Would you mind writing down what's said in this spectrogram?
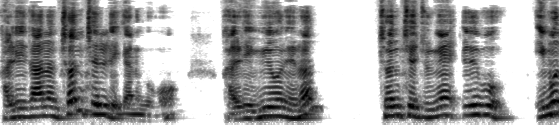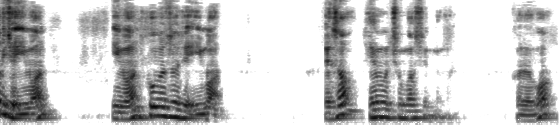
관리단은 전체를 얘기하는 거고 관리위원회는 전체 중에 일부 임원이죠 임원 임원 구분 소유자 임원에서 해임을 청구할 수 있는 거예요. 그리고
